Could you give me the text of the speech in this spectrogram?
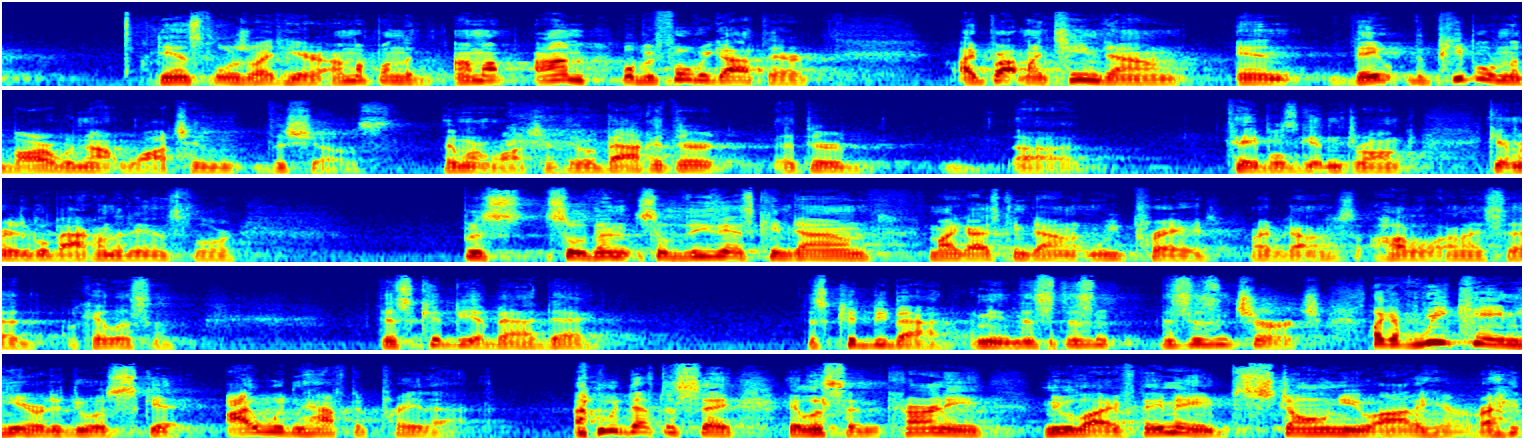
Dance floor's right here. I'm up on the, I'm up, I'm, well, before we got there, I brought my team down, and they, the people in the bar were not watching the shows. They weren't watching. They were back at their, at their uh, tables getting drunk, getting ready to go back on the dance floor. But so then, so these guys came down, my guys came down, and we prayed, right? We got in a huddle, and I said, okay, listen, this could be a bad day. This could be bad. I mean, this doesn't, this isn't church. Like, if we came here to do a skit, I wouldn't have to pray that. I wouldn't have to say, hey, listen, Carney, New Life, they may stone you out of here, right?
